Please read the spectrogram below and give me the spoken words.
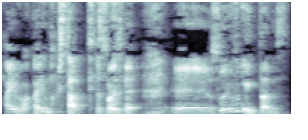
はい、わかりましたって、それで、えー、そういうふうに言ったんです。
